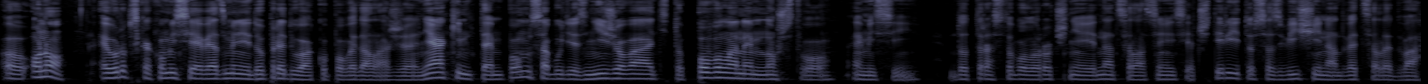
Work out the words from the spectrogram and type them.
uh, ono, Európska komisia je viac menej dopredu, ako povedala, že nejakým tempom sa bude znižovať to povolené množstvo emisí. Doteraz to bolo ročne 1,74, to sa zvýši na 2,2.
